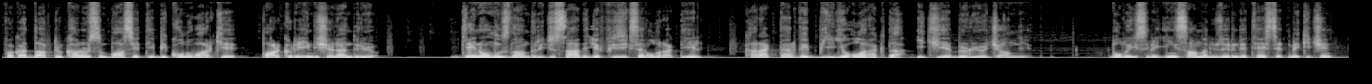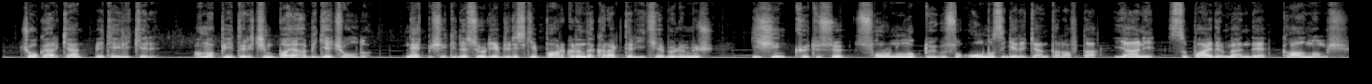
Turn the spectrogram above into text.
Fakat Dr. Connors'ın bahsettiği bir konu var ki Parker'ı endişelendiriyor. Genom hızlandırıcı sadece fiziksel olarak değil, karakter ve bilgi olarak da ikiye bölüyor canlıyı. Dolayısıyla insanlar üzerinde test etmek için çok erken ve tehlikeli. Ama Peter için bayağı bir geç oldu. Net bir şekilde söyleyebiliriz ki Parker'ın da karakteri ikiye bölünmüş. İşin kötüsü sorumluluk duygusu olması gereken tarafta yani Spider-Man'de kalmamış.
